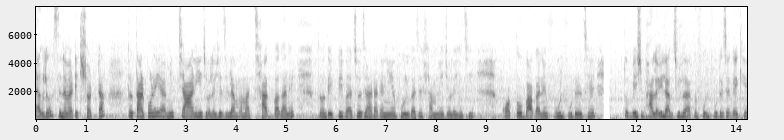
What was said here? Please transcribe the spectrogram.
লাগল সিনেম্যাটিক শটটা তো তারপরেই আমি চা নিয়ে চলে এসেছিলাম আমার ছাদ বাগানে। তো দেখতেই পাচ্ছ, চাটাকে নিয়ে ফুল গাছের সামনেই চলে এসেছি। কত বাগানে ফুল ফুটেছে। তো বেশ ভালোই লাগছিল এত ফুল ফুটেছে দেখে।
